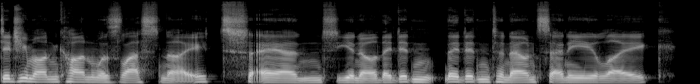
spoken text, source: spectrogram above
Digimon Con was last night and you know, they didn't they didn't announce any like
